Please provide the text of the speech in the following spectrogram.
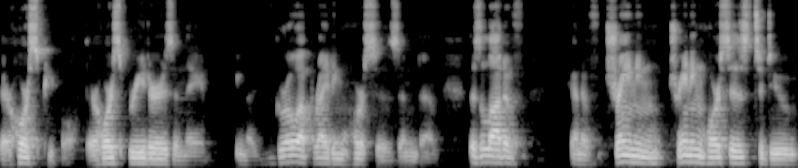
they're horse people. They're horse breeders, and they you know grow up riding horses. And um, there's a lot of kind of training training horses to do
